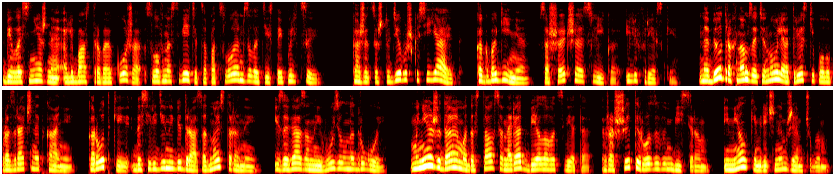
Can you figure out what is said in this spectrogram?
Белоснежная алебастровая кожа словно светится под слоем золотистой пыльцы. Кажется, что девушка сияет, как богиня, сошедшая с лика или фрески. На бедрах нам затянули отрезки полупрозрачной ткани, короткие до середины бедра с одной стороны и завязанные в узел на другой. Мне ожидаемо достался наряд белого цвета, расшитый розовым бисером и мелким речным жемчугом.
